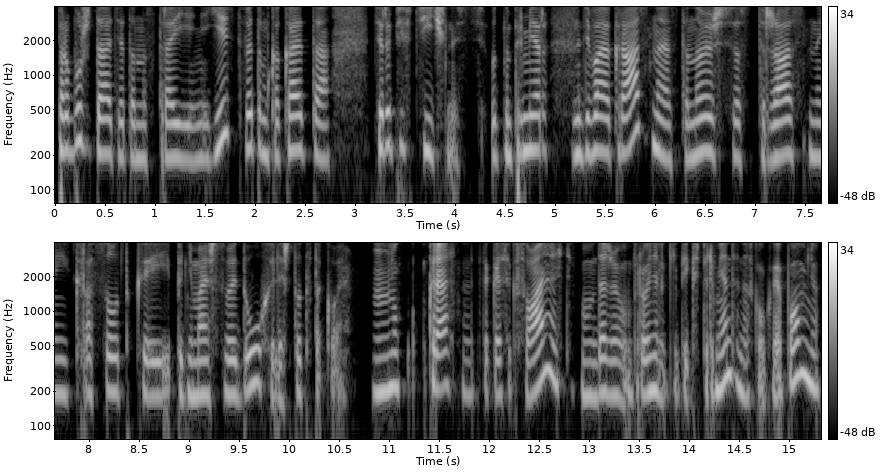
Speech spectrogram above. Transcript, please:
пробуждать это настроение. Есть в этом какая-то терапевтичность. Вот, например, надевая красное, становишься страстной красоткой, поднимаешь свой дух или что-то такое. Ну, красная это такая сексуальность. Мы даже проводили какие-то эксперименты, насколько я помню.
